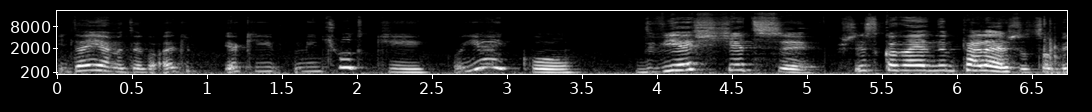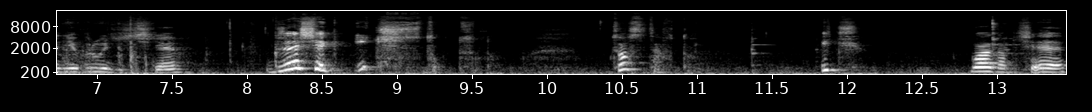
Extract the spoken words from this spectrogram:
I dajemy tego. Jaki, jaki mięciutki. Ojejku. 203. Wszystko na jednym talerzu, co by nie brudzić, nie? Grzesiek, idź stąd. Zostaw to. Idź. Błagam cię.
